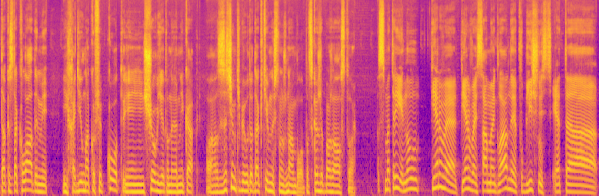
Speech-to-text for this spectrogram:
так с докладами, и ходил на кофе-код, и еще где-то наверняка. А зачем тебе вот эта активность нужна была? Подскажи, пожалуйста. Смотри, ну, Первое, первое, самое главное, публичность — это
